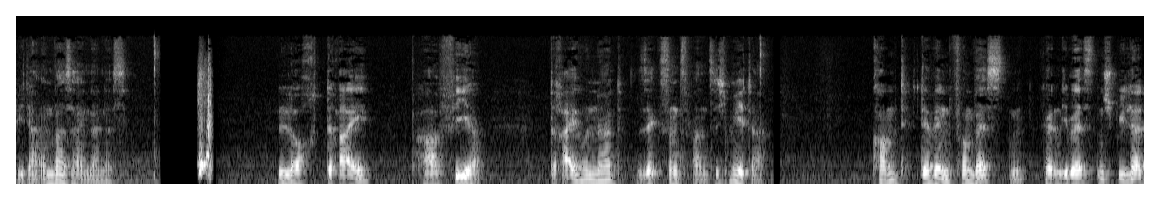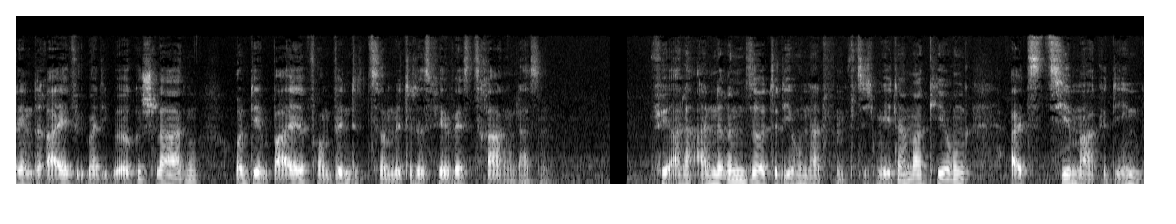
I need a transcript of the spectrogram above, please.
wieder ein Wasserhindernis. Loch 3, Paar 4, 326 Meter. Kommt der Wind vom Westen, können die besten Spieler den Drive über die Birke schlagen und den Ball vom Wind zur Mitte des Fairways tragen lassen. Für alle anderen sollte die 150-Meter-Markierung als Zielmarke dienen,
